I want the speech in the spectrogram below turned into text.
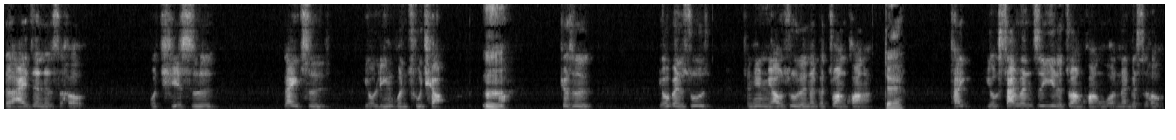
得癌症的时候，我其实那一次有灵魂出窍。嗯，就是有本书曾经描述的那个状况啊。对。它有三分之一的状况，我那个时候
